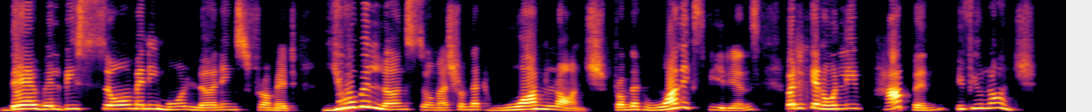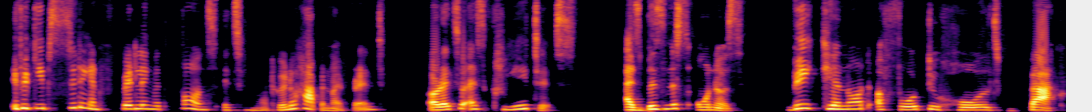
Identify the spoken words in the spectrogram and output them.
there will be so many more learnings from it. You will learn so much from that one launch, from that one experience, but it can only happen if you launch. If you keep sitting and fiddling with fonts, it's not going to happen, my friend. All right. So, as creatives, as business owners, we cannot afford to hold back.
